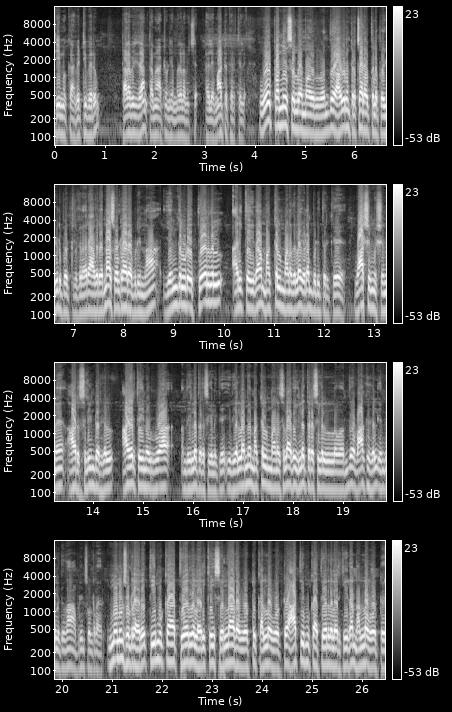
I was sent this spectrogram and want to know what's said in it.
திமுக வெற்றி பெறும். தளபதி தான் தமிழ்நாட்டினுடைய முதலமைச்சர். அதில் மாற்று கருத்தில். ஓ பன்னீர்செல்வம் அவர் வந்து அவரும் பிரச்சாரத்தில் இப்போ ஈடுபட்டிருக்கிறாரு. அவர் என்ன சொல்கிறாரு அப்படின்னா எங்களுடைய தேர்தல் அறிக்கை தான் மக்கள் மனதில் இடம் பிடித்திருக்கு. வாஷிங் மிஷினு ஆறு சிலிண்டர்கள் ஆயிரத்தி ஐநூறுரூவா அந்த இல்லத்தரசிகளுக்கு. இது எல்லாமே மக்கள் மனசில் அது இல்லத்தரசிகளில் வந்து வாக்குகள் எங்களுக்கு தான் அப்படின்னு சொல்கிறாரு இன்னொன்று சொல்கிறாரு திமுக தேர்தல் அறிக்கை செல்லாத ஓட்டு கள்ள ஓட்டு அதிமுக தேர்தல் அறிக்கை தான் நல்ல ஓட்டு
